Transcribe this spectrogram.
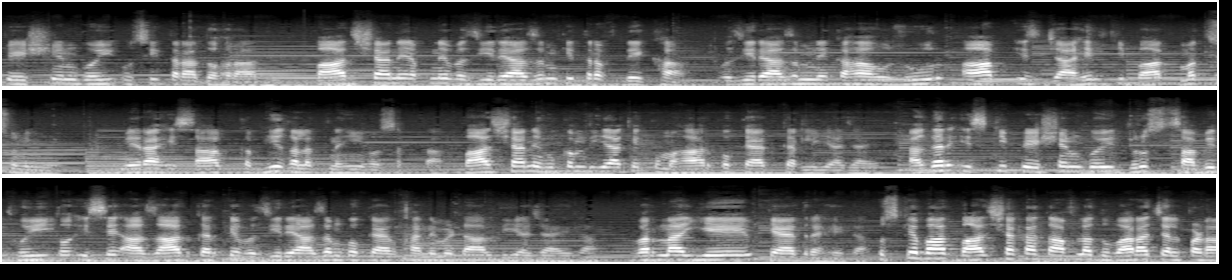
पेशियन गोई उसी तरह दोहरा दी। बादशाह ने अपने वज़ीर आज़म की तरफ़ देखा। वज़ीर आज़म ने कहा, हुजूर, आप इस जाहिल की बात मत सुनिए। मेरा हिसाब कभी गलत नहीं हो सकता। बादशाह ने हुक्म दिया कि कुम्हार को कैद कर लिया जाए। अगर इसकी पेशन गोई दुरुस्त साबित हुई तो इसे आज़ाद करके वज़ीर आज़म को कैद खाने में डाल दिया जाएगा, वरना ये कैद रहेगा। उसके बाद बादशाह का काफिला दोबारा चल पड़ा।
